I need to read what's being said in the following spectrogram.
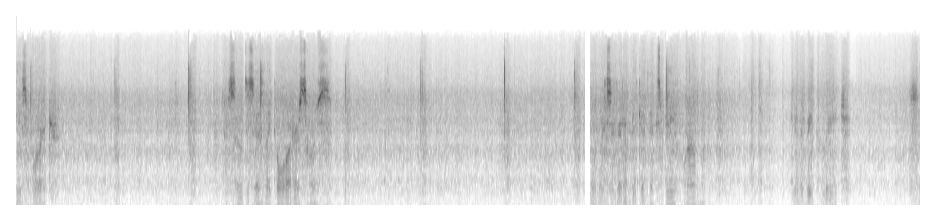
This part so this is like a water source. Next I'm gonna make an XP farm gonna be great so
